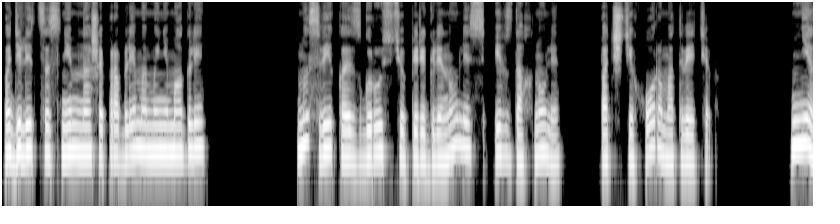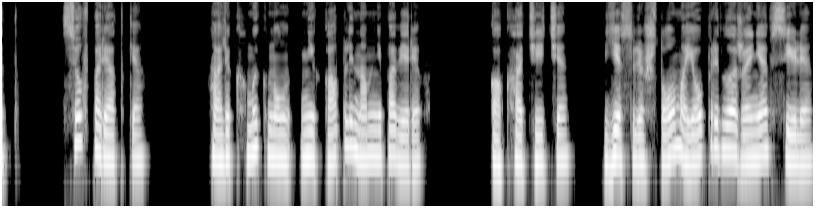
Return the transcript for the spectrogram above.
Поделиться с ним нашей проблемой мы не могли. Мы с Викой с грустью переглянулись и вздохнули, почти хором ответив. «Нет, все в порядке». Алик хмыкнул, ни капли нам не поверив. «Как хотите. Если что, мое предложение в силе».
